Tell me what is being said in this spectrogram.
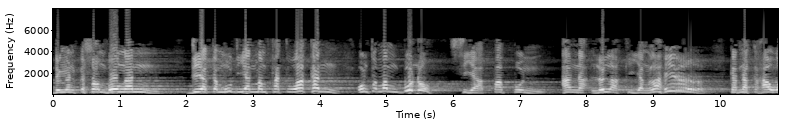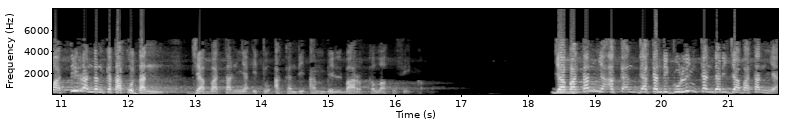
dengan kesombongan dia kemudian memfatwakan untuk membunuh siapapun anak lelaki yang lahir karena kekhawatiran dan ketakutan. Jabatannya itu akan diambil barakallahu fikum jabatannya akan akan digulingkan dari jabatannya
